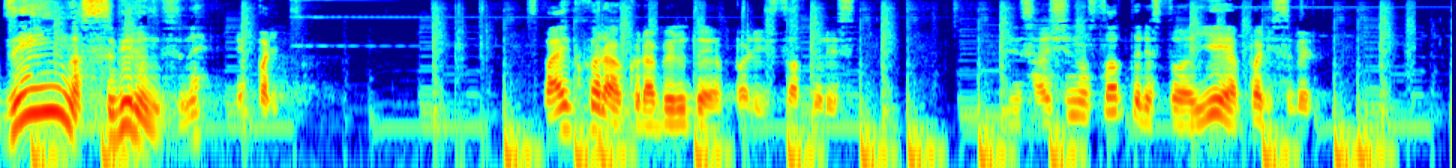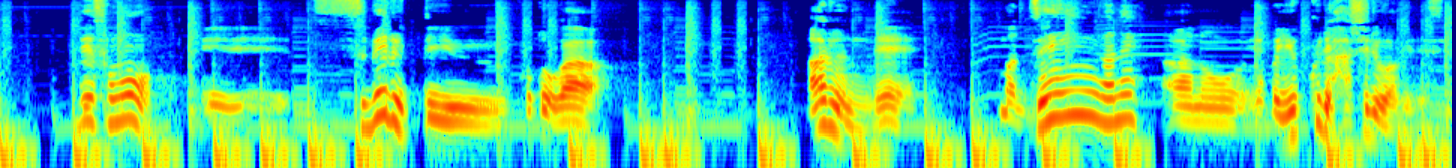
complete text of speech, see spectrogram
全員が滑るんですよね、やっぱり。スパイクから比べるとやっぱりスタッドレス。で最新のスタッドレスとはいえやっぱり滑る。で、その、えー滑るっていうことがあるんで、まあ、全員がね、あの、やっぱりゆっくり走るわけですよ。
